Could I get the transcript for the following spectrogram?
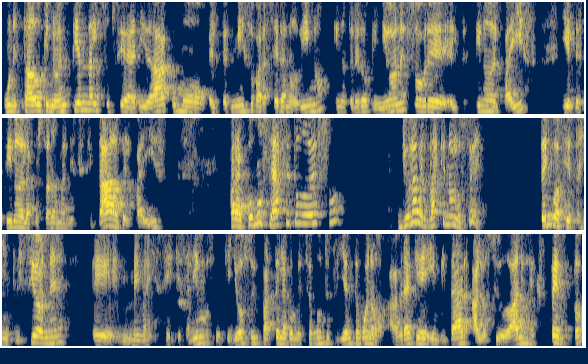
un Estado que no entienda la subsidiariedad como el permiso para ser anodino y no tener opiniones sobre el destino del país y el destino de las personas más necesitadas del país. Para cómo se hace todo eso, yo la verdad es que no lo sé. tengo ciertas intuiciones, eh, si es que salimos, si es que yo soy parte de la Convención Constituyente, bueno, habrá que invitar a los ciudadanos expertos,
